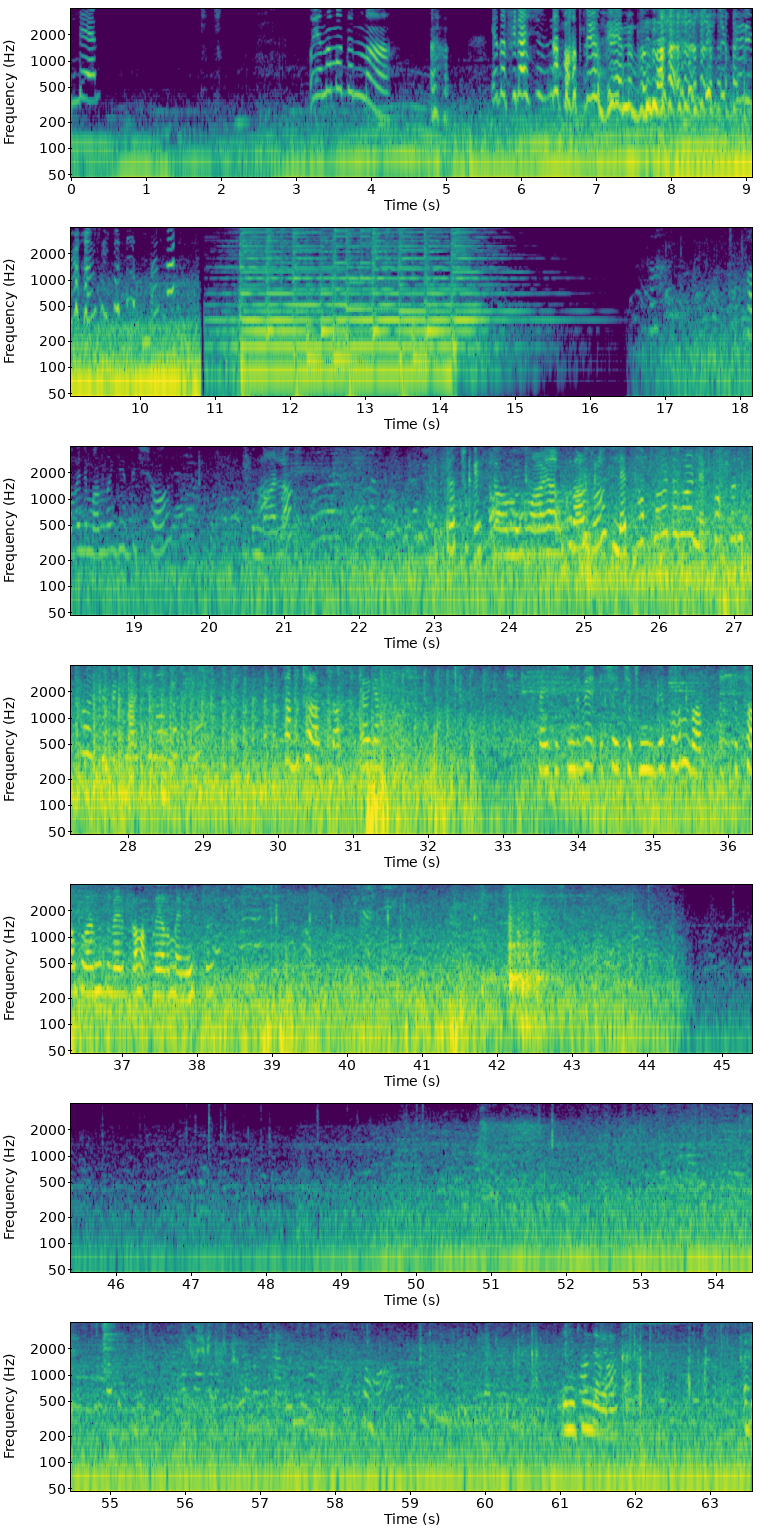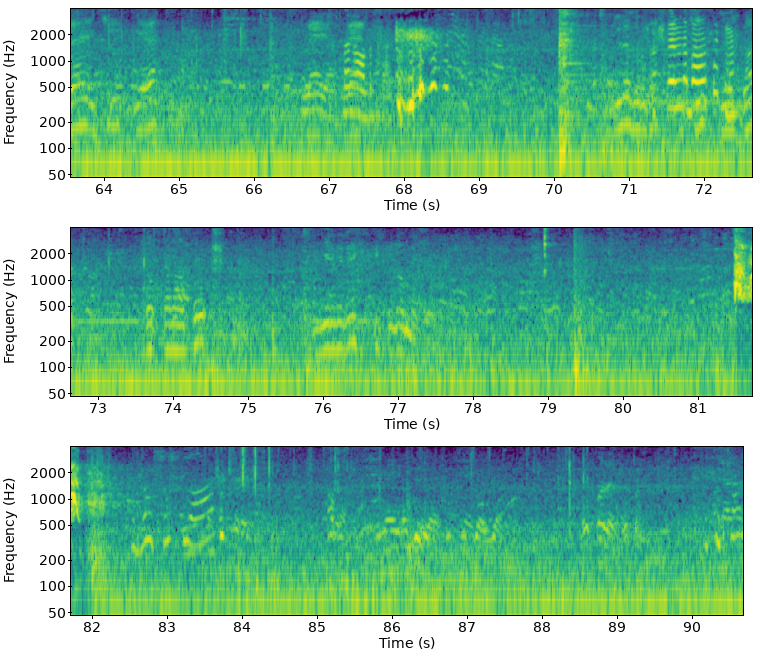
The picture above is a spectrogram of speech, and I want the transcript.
Selim. Pişt, pişt. Uyanamadın mı? ya da flash yüzüne patlıyor diye mi bunlar? Çocuk gariban. Havalimanına girdik şu an. Bunlarla. Biraz çok eşyamız var ya. O kadar zor. Laptoplar da var. Laptopları çıkar. Köpekler kenarda falan. Ha bu tarafta. Gel gel. Neyse şimdi bir şey check-in'imizi yapalım da sırt çantalarımızı verip rahatlayalım en iyisi. Benimkini de verin. B2 Y L yani. Ben aldım zaten. Lüleburgaz. Uçlarını da bağlasak mı? Yozgat, 96 25 315. Kızım sus ya.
